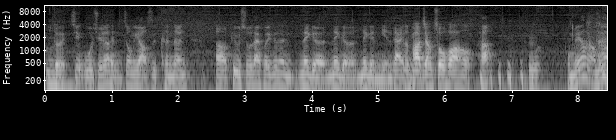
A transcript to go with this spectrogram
面？对，所以我觉得很重要是可能。呃，譬如说在辉哥的那个、那个、那个年代，很怕讲错话哦。啊，我没有啦，没有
